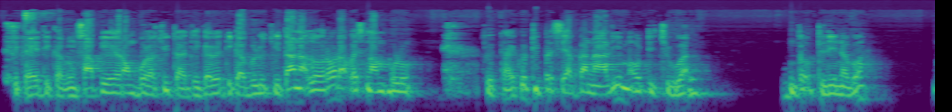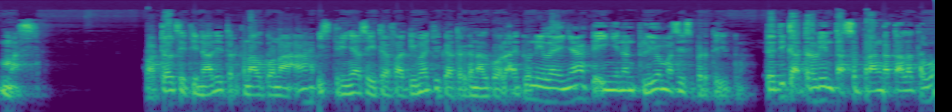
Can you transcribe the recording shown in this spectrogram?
Tiga tiga puluh sapi orang puluh juta, tiga tiga puluh juta, anak loro rakwes enam puluh juta. Itu dipersiapkan Ali mau dijual untuk beli nopo emas. Padahal Sayyidina Ali terkenal kona'ah, istrinya Sayyidah Fatimah juga terkenal kona'ah. Itu nilainya keinginan beliau masih seperti itu. Jadi gak terlintas seperangkat alat apa?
